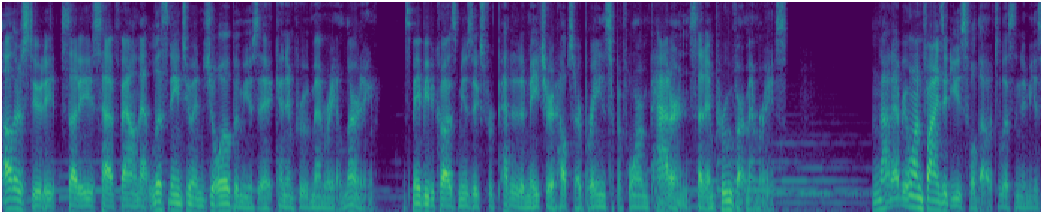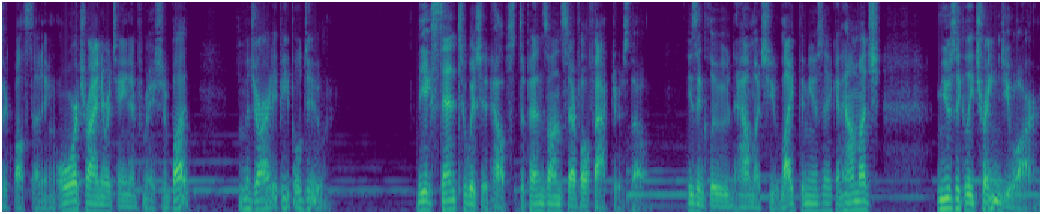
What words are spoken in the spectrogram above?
Other studi- studies have found that listening to enjoyable music can improve memory and learning. This may be because music's repetitive nature helps our brains to perform patterns that improve our memories. Not everyone finds it useful, though, to listen to music while studying or trying to retain information, but the majority of people do. The extent to which it helps depends on several factors, though. These include how much you like the music and how much musically trained you are.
